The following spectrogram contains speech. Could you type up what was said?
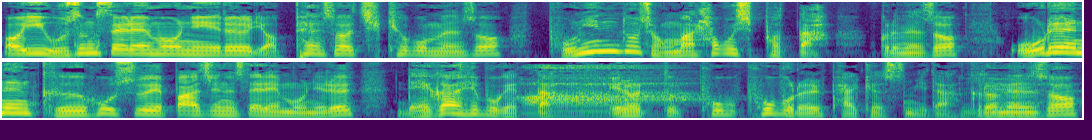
어, 이 우승 세레머니를 옆에서 지켜보면서 본인도 정말 하고 싶었다. 그러면서 올해는 그 호수에 빠지는 세레모니를 내가 해보겠다. 아. 이런 또 포, 포부를 밝혔습니다. 그러면서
